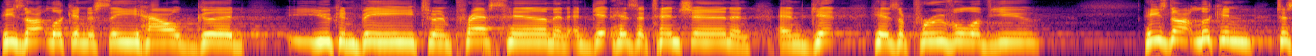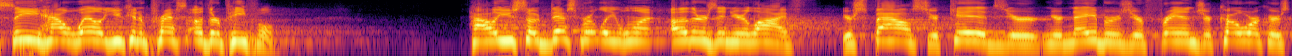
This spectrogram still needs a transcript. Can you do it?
He's not looking to see how good you can be to impress him and, and get his attention and, and get his approval of you. He's not looking to see how well you can impress other people, how you so desperately want others in your life, your spouse, your kids, your, your neighbors, your friends, your coworkers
